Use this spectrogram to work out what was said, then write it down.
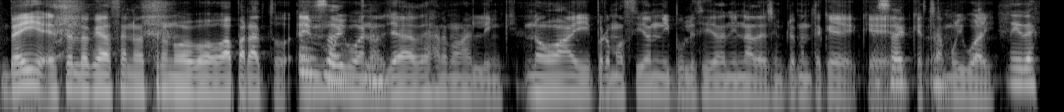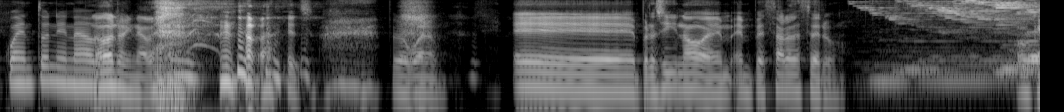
¿veis? Esto es lo que hace nuestro nuevo aparato. Es muy bueno, ya dejaremos el link. No hay promoción, ni publicidad, ni nada. Simplemente que, que, está muy guay. Ni descuento, ni nada. No, no hay nada, nada de eso. Pero bueno. Eh, pero sí, no, em, empezar de cero. Ok.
